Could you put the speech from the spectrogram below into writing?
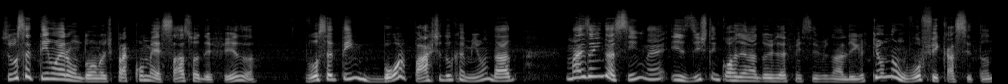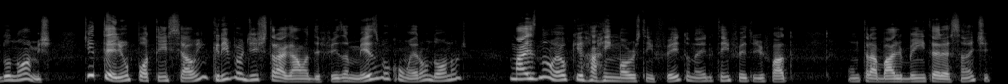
Se você tem um Aaron Donald para começar a sua defesa, você tem boa parte do caminho andado. Mas ainda assim, né, existem coordenadores defensivos na liga que eu não vou ficar citando nomes, que teriam potencial incrível de estragar uma defesa mesmo com Aaron Donald, mas não é o que Raheem Morris tem feito, né? Ele tem feito de fato um trabalho bem interessante.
